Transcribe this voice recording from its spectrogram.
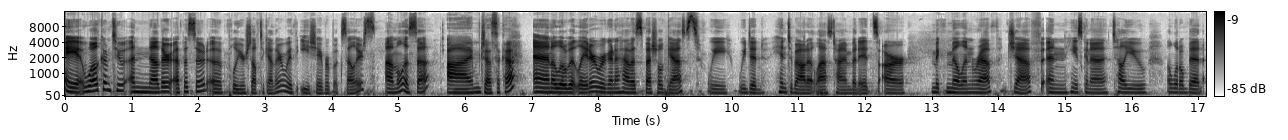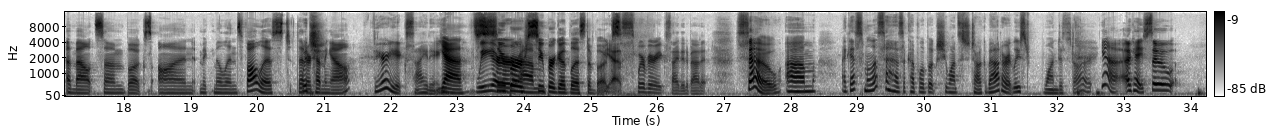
Hi, welcome to another episode of Pull Yourself Together with E Shaver Booksellers. I'm Melissa, I'm Jessica. and a little bit later we're going to have a special guest. We we did hint about it last time, but it's our Macmillan rep Jeff, and he's going to tell you a little bit about some books on Macmillan's fall list that Which- are coming out. Very exciting. Yeah, we super are um, super good list of books. Yes, we're very excited about it. So, um, I guess Melissa has a couple of books she wants to talk about, or at least one to start. Yeah. Okay. So,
